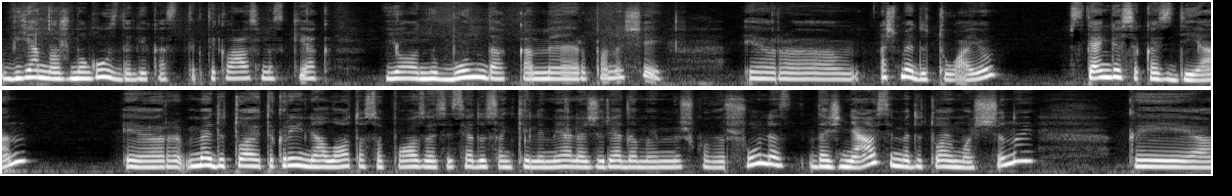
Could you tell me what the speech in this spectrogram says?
vieno žmogaus dalykas, tik tai klausimas, kiek jo nubunda, kame ir panašiai. Ir e, aš medituoju, stengiuosi kasdien ir medituoju tikrai ne lotoso pozo atsisėdus ant kilimėlio žiūrėdama į miško viršūnės, dažniausiai medituoju mašinui, kai e,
